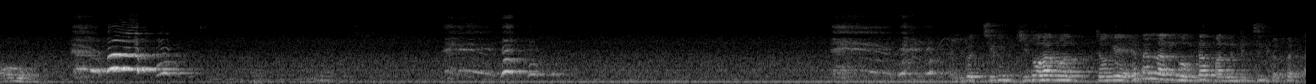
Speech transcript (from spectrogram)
오. 이거 지금 기도하면 저게 해달라는 거 응답 받는데 지금.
